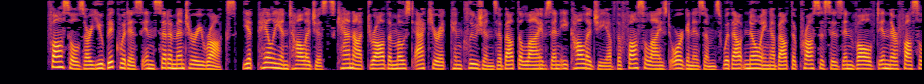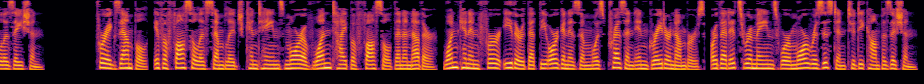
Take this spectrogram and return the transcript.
Fossils are ubiquitous in sedimentary rocks, yet paleontologists cannot draw the most accurate conclusions about the lives and ecology of the fossilized organisms without knowing about the processes involved in their fossilization. For example, if a fossil assemblage contains more of one type of fossil than another, one can infer either that the organism was present in greater numbers, or that its remains were more resistant to decomposition.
